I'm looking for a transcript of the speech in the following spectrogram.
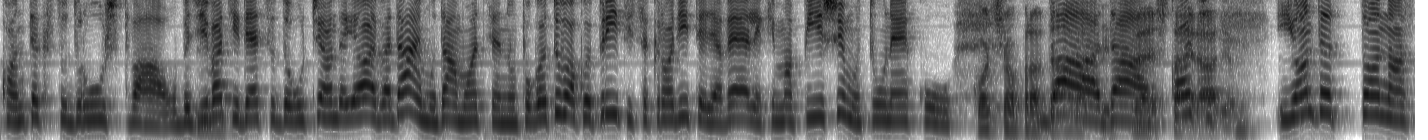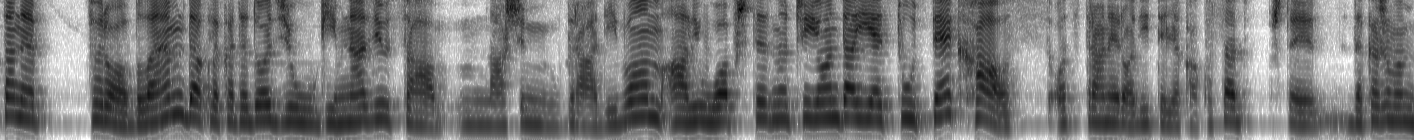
kontekstu društva, ubeđivati mm. decu da uče, onda joj, ba daj mu dam ocenu, pogotovo ako je pritisak roditelja veliki, ma piši mu tu neku... Ko će opravdavati da, da, sve šta je radio? I onda to nastane problem, dakle kada dođe u gimnaziju sa našim gradivom, ali uopšte znači onda je tu tek haos od strane roditelja kako sad, što je da kažem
